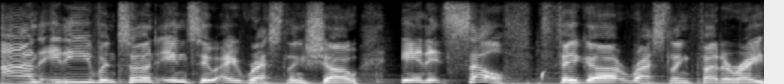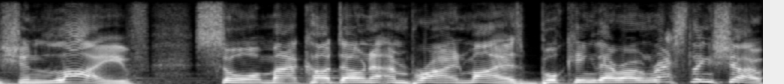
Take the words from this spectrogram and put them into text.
and it even turned into a wrestling show in itself Figure Wrestling Federation Live saw Matt Cardona and Brian Myers booking their own wrestling show.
